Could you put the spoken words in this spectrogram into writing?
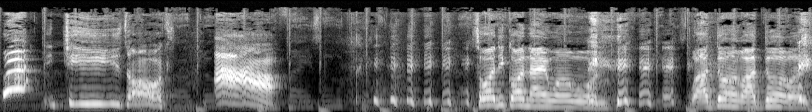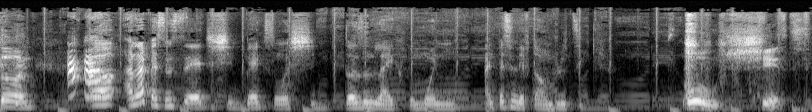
What? Jesus! Ah! Somebody call 911. we're done, we're done, we're done. well, another person said she begged someone she doesn't like for money, and person left her on blue tick. Oh, shit.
